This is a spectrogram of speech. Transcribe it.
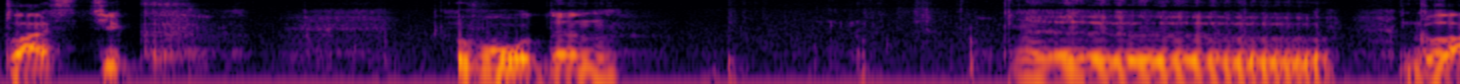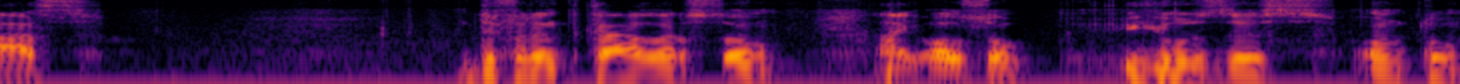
Plastic wooden uh, glass different colors so I also use this onto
